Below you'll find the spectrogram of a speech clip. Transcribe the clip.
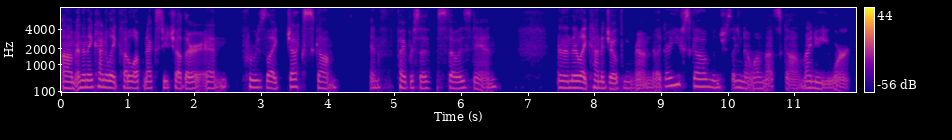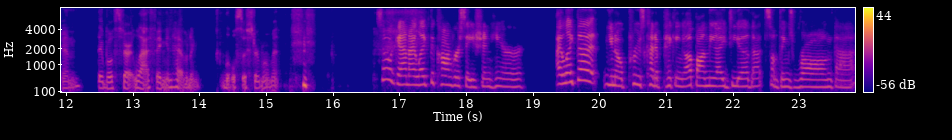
Um, and then they kind of like cuddle up next to each other, and Prue's like, Jack's scum. And Piper says, so is Dan. And then they're like kind of joking around. They're like, Are you scum? And she's like, No, I'm not scum. I knew you weren't. And they both start laughing and having a little sister moment. so again, I like the conversation here. I like that, you know, Prue's kind of picking up on the idea that something's wrong, that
